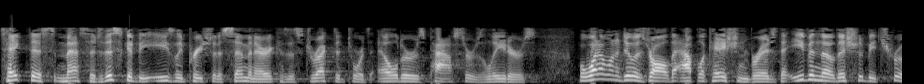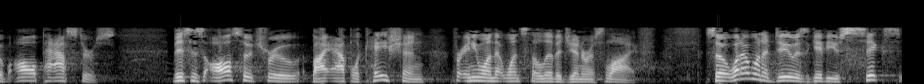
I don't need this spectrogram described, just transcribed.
take this message. This could be easily preached at a seminary because it's directed towards elders, pastors, leaders. But what I want to do is draw the application bridge that even though this should be true of all pastors, this is also true by application for anyone that wants to live a generous life. So what I want to do is give you six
